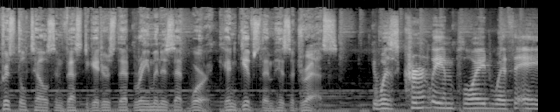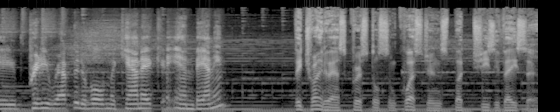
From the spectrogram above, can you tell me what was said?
Crystal tells investigators that Raymond is at work and gives them his address. He was currently employed with a pretty reputable mechanic in Banning. They try to ask Crystal some questions, but she's evasive.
